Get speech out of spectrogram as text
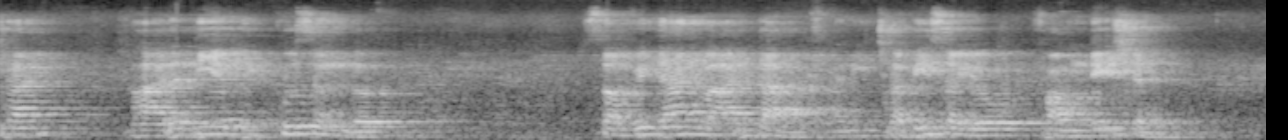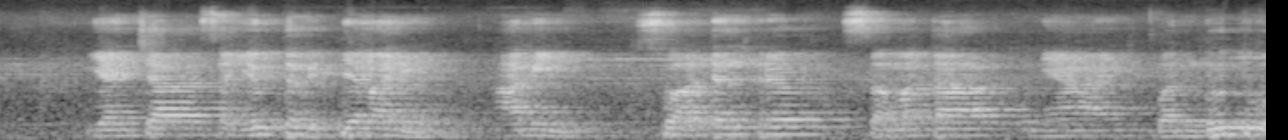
प्रतिष्ठान भारतीय भिक्खू संघ संविधान वार्ता आणि छबी सहयोग फाउंडेशन यांच्या संयुक्त विद्यमाने आम्ही स्वातंत्र्य समता न्याय बंधुत्व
